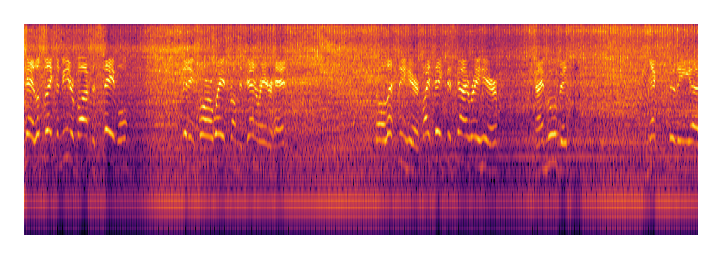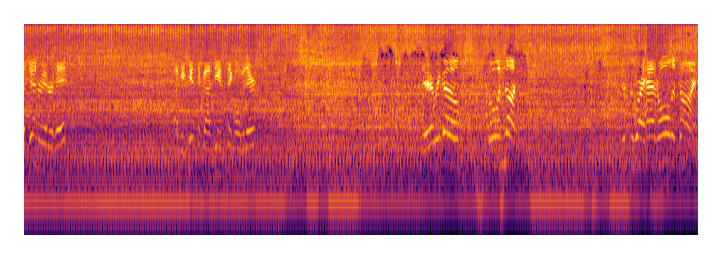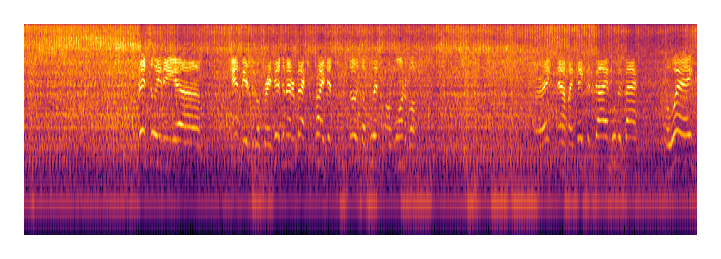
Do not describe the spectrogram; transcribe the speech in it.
Okay, looks like the meter box is stable, sitting far away from the generator head. So let's see here. If I take this guy right here and I move it next to the uh, generator head, I can get the goddamn thing over there. There we go. Going nuts. This is where I had it all the time. Eventually the uh, amp meters will go crazy. As a matter of fact, you probably just noticed a blip on one of them. Alright, now if I take this guy and move it back away,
